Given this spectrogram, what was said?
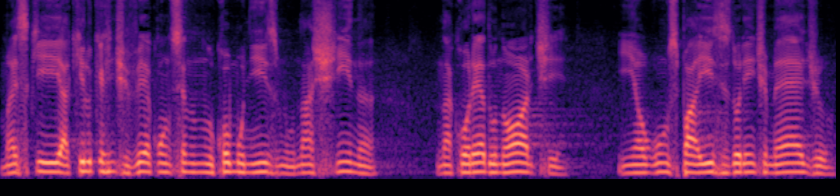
Mas que aquilo que a gente vê acontecendo no comunismo, na China, na Coreia do Norte, em alguns países do Oriente Médio,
